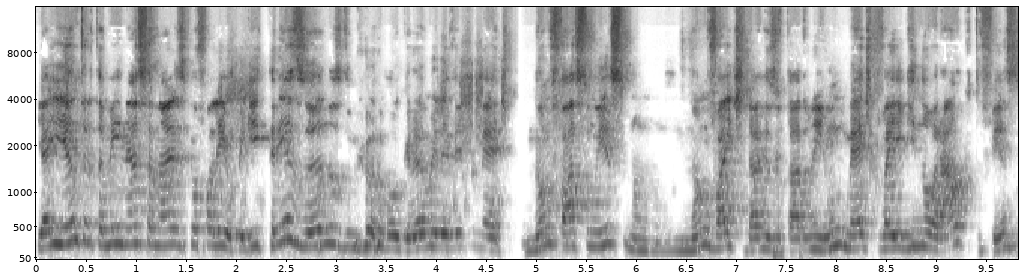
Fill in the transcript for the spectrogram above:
E aí entra também nessa análise que eu falei, eu peguei três anos do meu hemograma e levei para o médico. Não façam isso, não, não vai te dar resultado nenhum, o médico vai ignorar o que tu fez,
